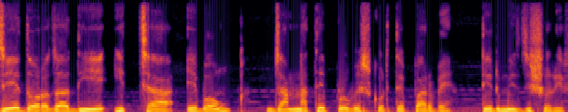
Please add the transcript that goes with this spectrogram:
যে দরজা দিয়ে ইচ্ছা এবং জান্নাতে প্রবেশ করতে পারবে। তিরমিজি শরীফ।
